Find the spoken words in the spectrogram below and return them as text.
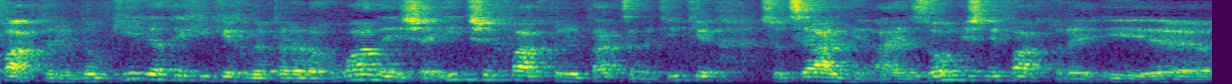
факторів довкілля, тих, яких ви перерахували, і ще інших факторів. Так, це не тільки соціальні, а й зовнішні фактори. І е,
